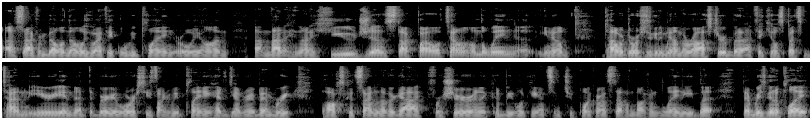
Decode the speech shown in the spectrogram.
aside from Belinelli, who I think will be playing early on, um, not a, not a huge uh, stockpile of talent on the wing. Uh, you know, Tyler Dorsey is going to be on the roster, but I think he'll spend some time in Erie, and at the very worst, he's not going to be playing ahead of DeAndre Bembry. The Hawks could sign another guy for sure, and it could be looking at some two point guard stuff. I'm not going to Delaney, but Bembry's going to play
